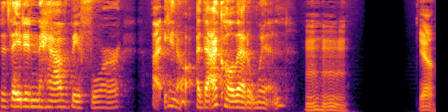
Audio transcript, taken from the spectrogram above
that they didn't have before, you know, I call that a win. Hmm. Yeah.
